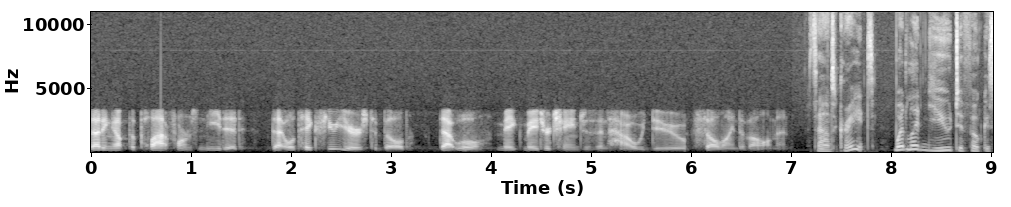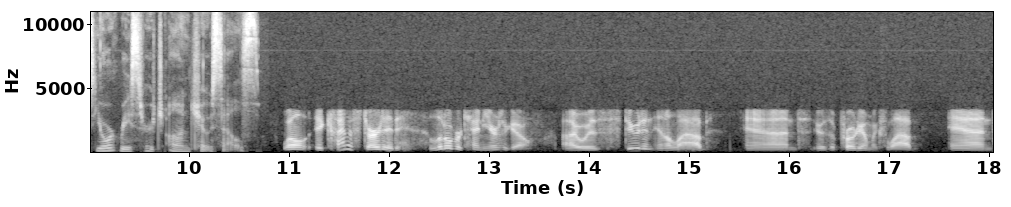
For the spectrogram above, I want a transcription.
setting up the platforms needed that will take a few years to build that will make major changes in how we do cell line development. Sounds great. What led you to focus your research on CHO cells? Well, it kind of started a little over 10 years ago. I was a student in a lab, and it was a proteomics lab, and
